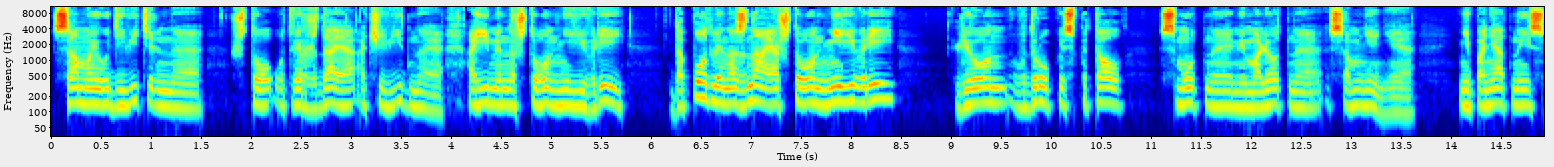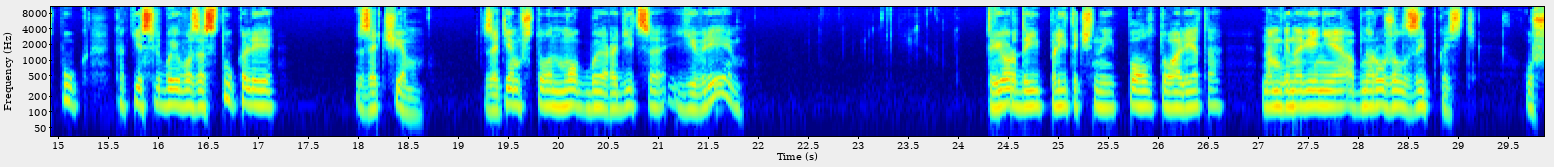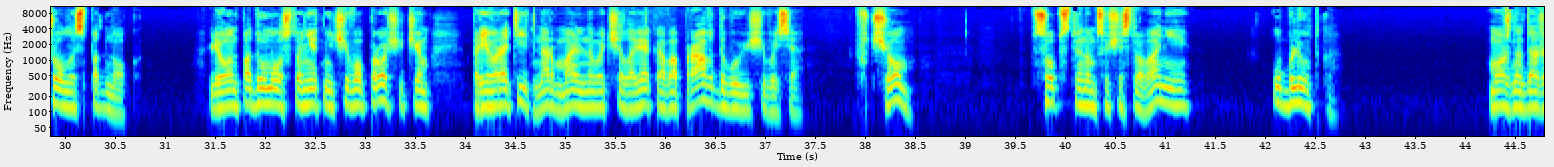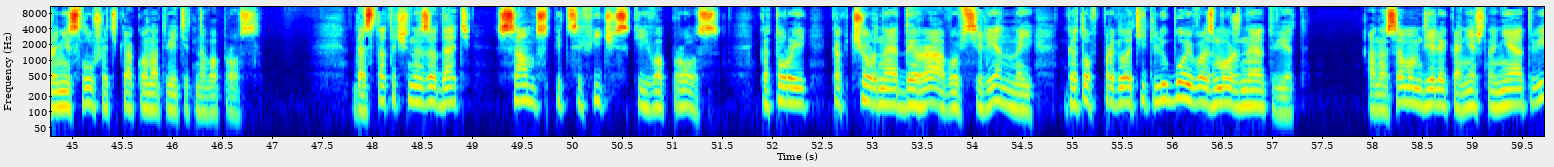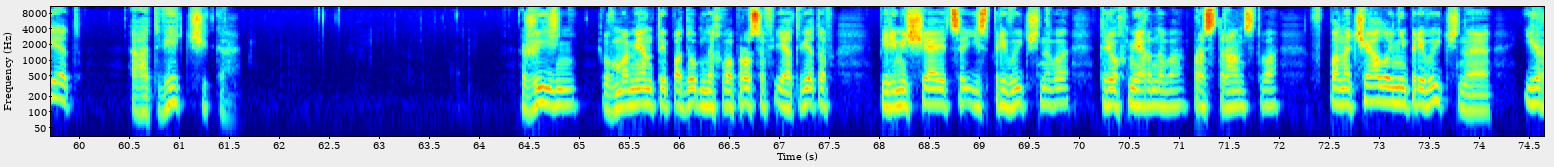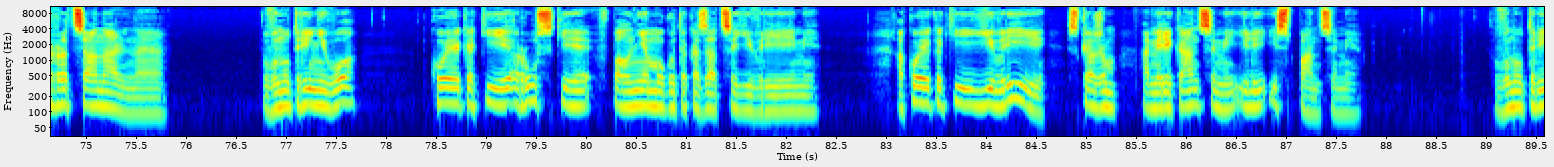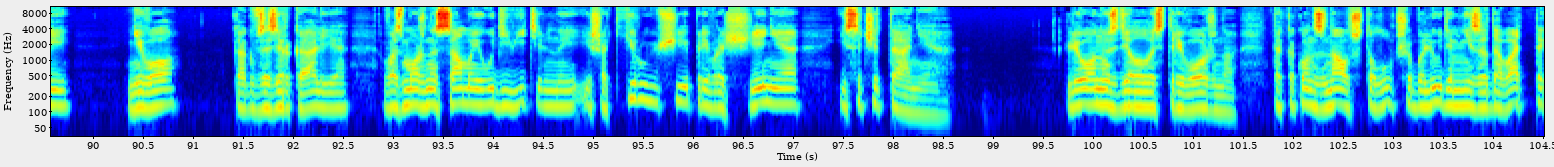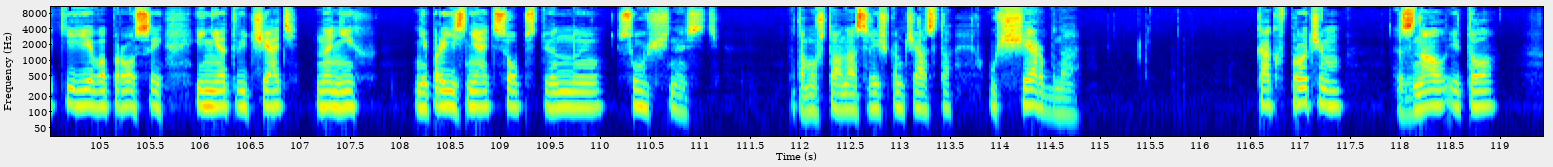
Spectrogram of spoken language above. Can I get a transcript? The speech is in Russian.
Самое удивительное, что, утверждая очевидное, а именно, что он не еврей, доподлинно зная, что он не еврей, Леон вдруг испытал смутное мимолетное сомнение, непонятный испуг, как если бы его застукали. Зачем? Затем, что он мог бы родиться евреем? Твердый плиточный пол туалета на мгновение обнаружил зыбкость, ушел из-под ног. Леон подумал, что нет ничего проще, чем превратить нормального человека в оправдывающегося. В чем? В собственном существовании ублюдка. Можно даже не слушать, как он ответит на вопрос. Достаточно задать сам специфический вопрос, который, как черная дыра во Вселенной, готов проглотить любой возможный ответ. А на самом деле, конечно, не ответ, а ответчика. Жизнь в моменты подобных вопросов и ответов перемещается из привычного трехмерного пространства в поначалу непривычное, иррациональное. Внутри него — Кое-какие русские вполне могут оказаться евреями, а кое-какие евреи, скажем, американцами или испанцами. Внутри него, как в зазеркалье, возможны самые удивительные и шокирующие превращения и сочетания. Леону сделалось тревожно, так как он знал, что лучше бы людям не задавать такие вопросы и не отвечать на них, не прояснять собственную сущность, потому что она слишком часто ущербна. Как, впрочем, знал и то,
